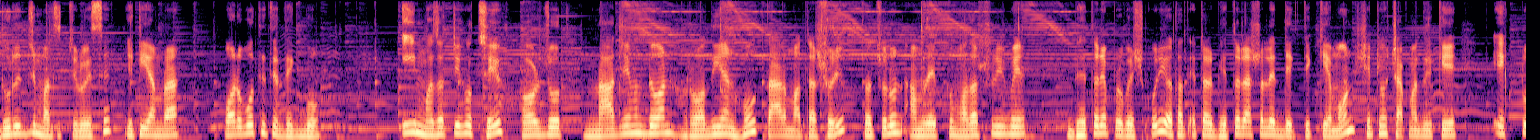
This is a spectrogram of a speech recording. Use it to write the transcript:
দূরের যে মাজারটি রয়েছে, এটি আমরা পরবর্তীতে দেখব। এই মাজারটি হচ্ছে হরজত নাজিম দেওয়ান রদিয়ান হো তার মাজার শরীফ। তো চলুন আমরা একটু মাজার শরীফের ভেতরে প্রবেশ করি, অর্থাৎ এটার ভেতরে আসলে দেখতে কেমন, সেটি হচ্ছে আপনাদেরকে একটু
